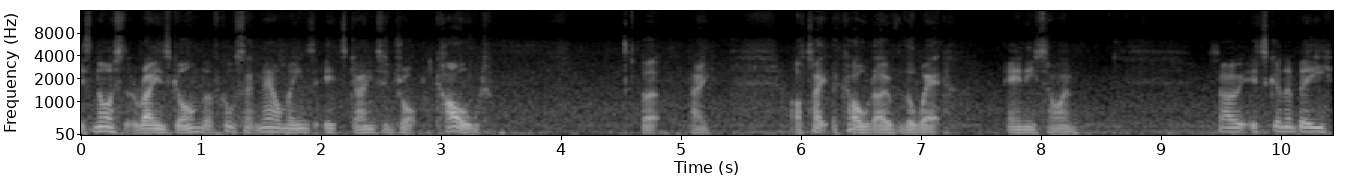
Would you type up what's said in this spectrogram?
it's nice that the rain's gone, but of course that now means it's going to drop cold. But hey, I'll take the cold over the wet anytime. So it's going to be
